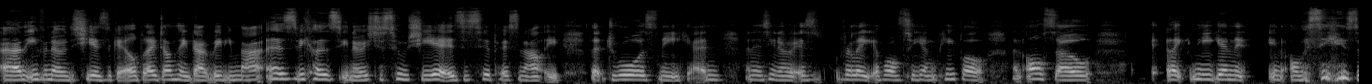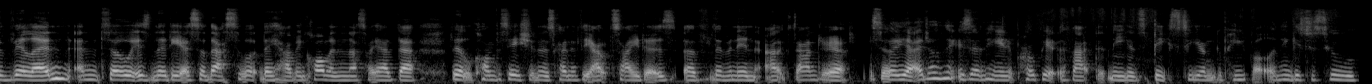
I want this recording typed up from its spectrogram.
And even though she is a girl, but I don't think that really matters because you know it's just who she is. It's her personality that draws Negan and is you know is relatable to young people. And also, like Negan, you know, obviously he's a villain, and so is Lydia. So that's what they have in common, and that's why I had that little conversation as kind of the outsiders of living in Alexandria. So yeah, I don't think there's anything inappropriate the fact that Negan speaks to younger people. I think it's just who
